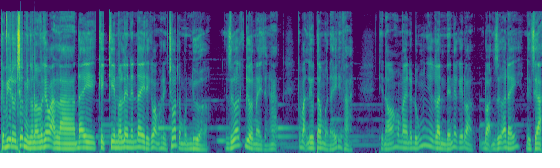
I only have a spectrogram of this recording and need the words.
cái video trước mình có nói với các bạn là đây kịch kim nó lên đến đây thì các bạn có thể chốt ở một nửa giữa cái đường này chẳng hạn. Các bạn lưu tâm ở đấy thì phải. Thì nó hôm nay nó đúng như gần đến được cái đoạn đoạn giữa đấy, được chưa ạ?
